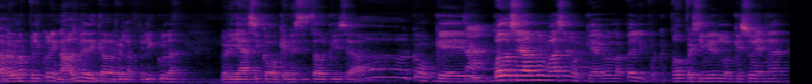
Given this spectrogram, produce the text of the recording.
a ver una película y nada más me dedicaba a ver la película. Pero ya así como que en este estado que dice, ah, como que puedo hacer algo más en lo que hago la peli, porque puedo percibir lo que suena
